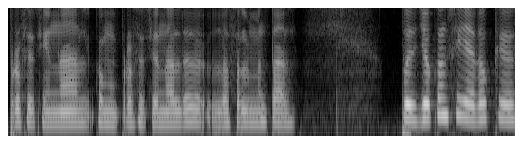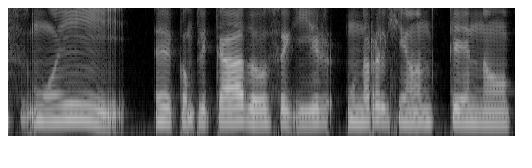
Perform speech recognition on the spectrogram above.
profesional, como profesional de la salud mental, pues yo considero que es muy eh, complicado seguir una religión que no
